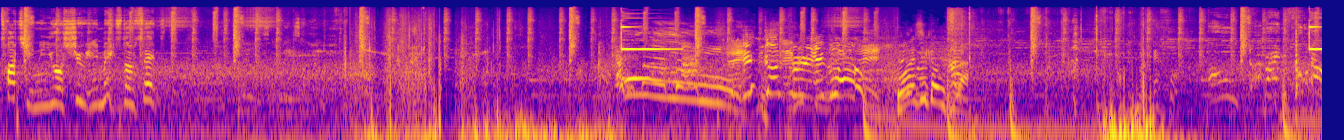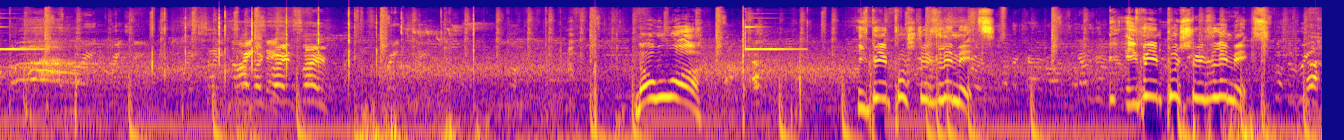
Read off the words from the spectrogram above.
touching and you're shooting, it makes no sense. He's gone for it as well. Why has he gone for that? Great save. Great save. No water. He's being pushed to his limits. He's being pushed to his limits. I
